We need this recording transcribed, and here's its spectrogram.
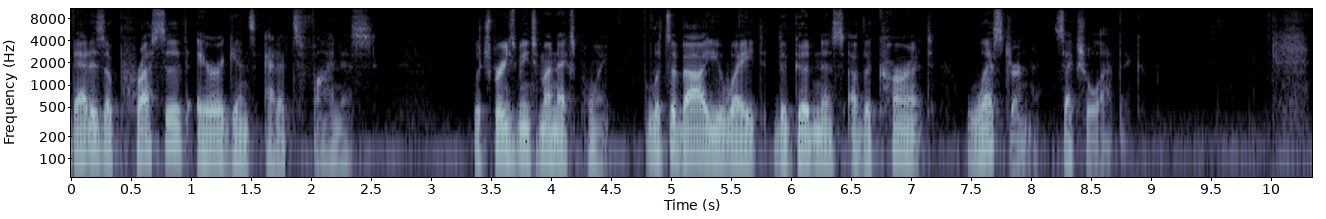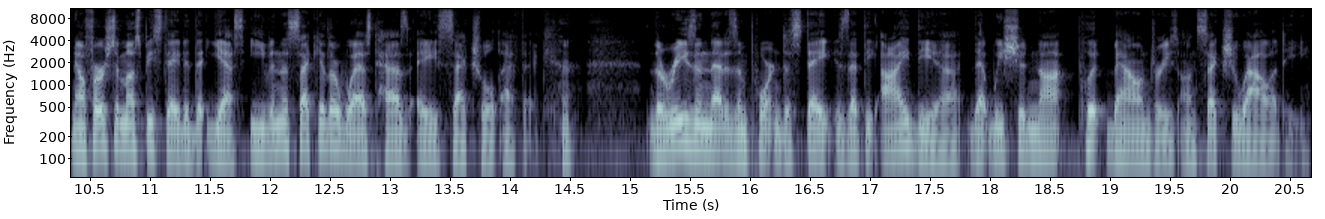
That is oppressive arrogance at its finest. Which brings me to my next point. Let's evaluate the goodness of the current Western sexual ethic. Now, first, it must be stated that yes, even the secular West has a sexual ethic. the reason that is important to state is that the idea that we should not put boundaries on sexuality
